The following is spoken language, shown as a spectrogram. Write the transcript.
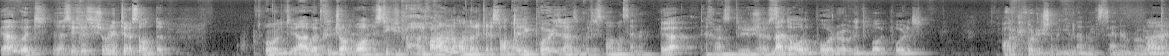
Ja gut, es ist, es ist schon interessant. Und ja, gut, für John Wall. Das Ding ist, oh, ich habe auch noch andere interessante. Bobby Portis wäre auch so ein guter Small Ball Center. Ja, Der kann auch so drei ja schiessen. wir haben den Otto Porter, aber nicht den Bobby Portis. Der Porter ist aber nie im Leben ein Center, Bro. Nein, nein,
